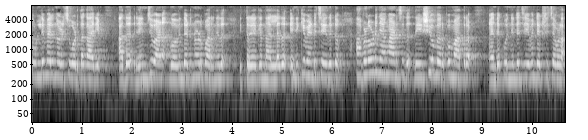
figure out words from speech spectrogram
തുള്ളിമരുന്ന് ഒഴിച്ചു കൊടുത്ത കാര്യം. അത് രഞ്ജുവാണ് ഗോവിന്ദേട്ടനോട് പറഞ്ഞത്. ഇത്രയൊക്കെ നല്ലത് എനിക്ക് വേണ്ടി ചെയ്തിട്ടും അവളോട് ഞാൻ കാണിച്ചത് ദേഷ്യവും വെറുപ്പും മാത്രം. എന്റെ കുഞ്ഞിന്റെ ജീവൻ രക്ഷിച്ചവളാ.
